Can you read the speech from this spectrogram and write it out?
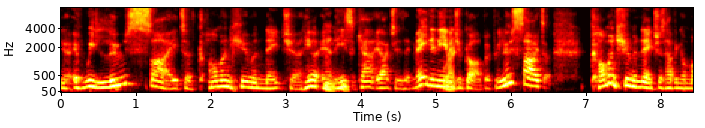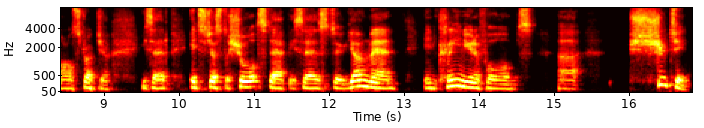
you know, if we lose sight of common human nature, and, he, and he's he actually said, made in the image Right. of God, but if we lose sight of common human nature as having a moral structure, he said, it's just a short step, he says, to young men in clean uniforms, uh, shooting,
